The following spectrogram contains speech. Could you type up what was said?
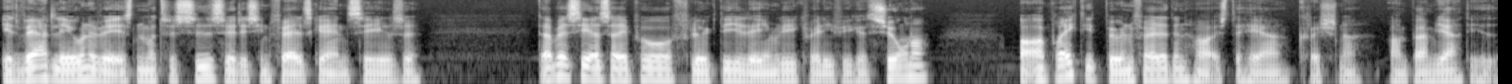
Et hvert levende væsen må tilsidesætte sin falske anseelse – der baserer sig på flygtige læmelige kvalifikationer og oprigtigt bønfalde den højeste herre, Krishna, om barmhjertighed.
